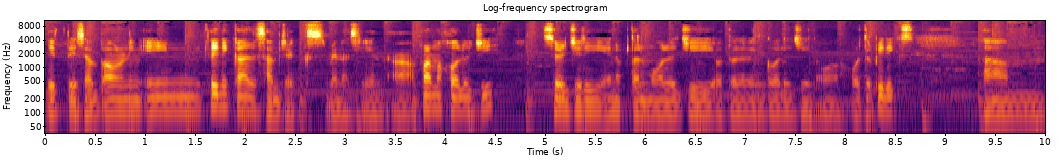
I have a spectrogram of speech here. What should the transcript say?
dito isab pauning in clinical subjects menasin uh, pharmacology surgery and ophthalmology otolaryngology or orthopedics. Um,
